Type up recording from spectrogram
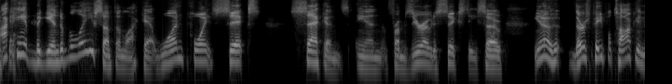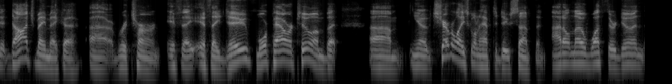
I can't begin to believe something like that. 1.6 seconds in from zero to 60. So, you know, there's people talking that Dodge may make a uh, return. If they if they do, more power to them. But um, you know, Chevrolet's going to have to do something. I don't know what they're doing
